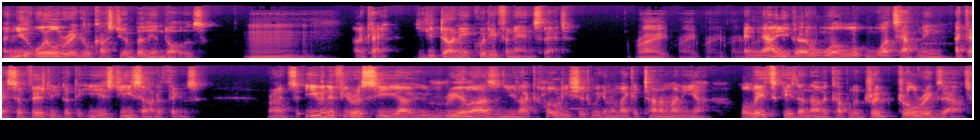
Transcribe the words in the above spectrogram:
A new oil rig will cost you a billion dollars. Mm. Okay. You don't equity finance that. Right, right, right, right. And right. now you go, well, what's happening? Okay, so firstly, you've got the ESG side of things right? So even if you're a CEO who realizes and you're like, holy shit, we're going to make a ton of money here, let's get another couple of drill, drill rigs out.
